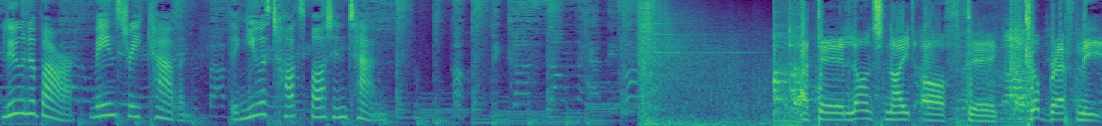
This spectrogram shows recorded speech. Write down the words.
Luna Bar, Main Street, Cavan, the newest hotspot in town. At the launch night of the Club Breffni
